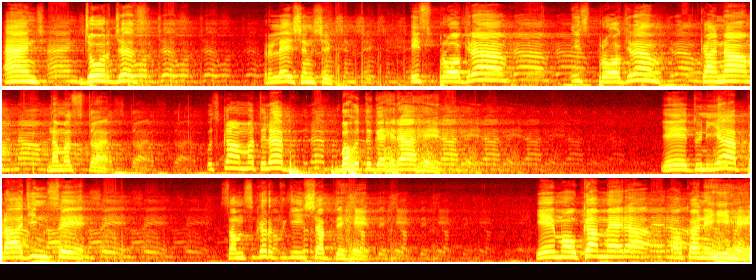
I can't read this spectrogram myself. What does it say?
and George's relationship. इस प्रोग्राम इस प्रोग्राम का नाम नमस्कार उसका मतलब बहुत गहरा है ये दुनिया प्राचीन से संस्कृत की शब्द है ये मौका मेरा, मौका नहीं है।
